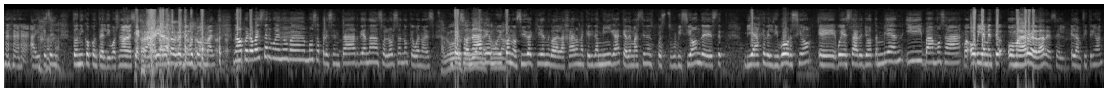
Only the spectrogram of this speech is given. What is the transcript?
Ahí que es el tónico contra el divorcio. No, no es cierto, ay, ya lo estás vendiendo todo mal. No, pero va a estar bueno, vamos a presentar Diana Solórzano, que bueno, es Saludos, un personaje Diana, ¿cómo muy no? conocido aquí en Guadalajara, una querida amiga, que además tiene pues tu visión de este viaje del divorcio. Eh, voy a estar yo también y vamos a, obviamente Omar, ¿verdad? Es el, el anfitrión.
